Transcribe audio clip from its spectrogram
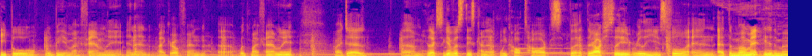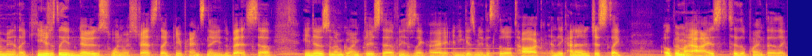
people would be my family, and then my girlfriend uh, with my family. My dad, um, he likes to give us these kind of we call talks, but they're actually really useful. And at the moment, heat of the moment, like he usually knows when we're stressed. Like your parents know you the best, so he knows when I'm going through stuff, and he's just like, all right, and he gives me this little talk, and they kind of just like opened my eyes to the point that like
